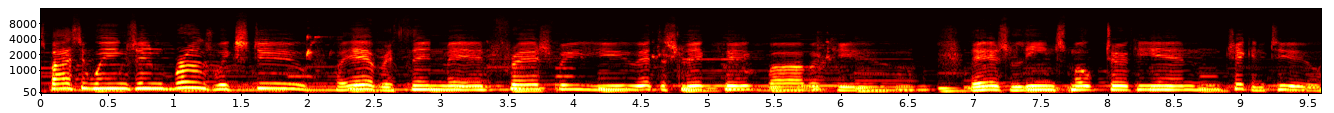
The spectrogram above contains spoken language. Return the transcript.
Spicy wings and Brunswick stew. Everything made fresh for you at the Slick Pig Barbecue. There's lean smoked turkey and chicken too.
